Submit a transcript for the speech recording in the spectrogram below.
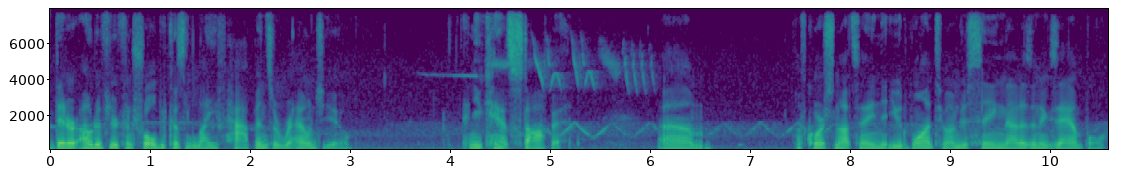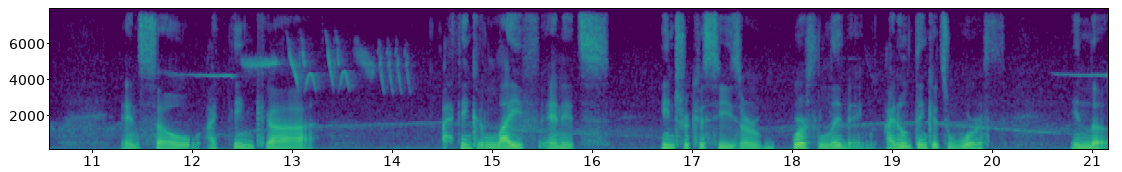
that are out of your control because life happens around you and you can't stop it. Um, of course, not saying that you'd want to, I'm just saying that as an example. And so I think, uh, I think life and its intricacies are worth living. I don't think it's worth in the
